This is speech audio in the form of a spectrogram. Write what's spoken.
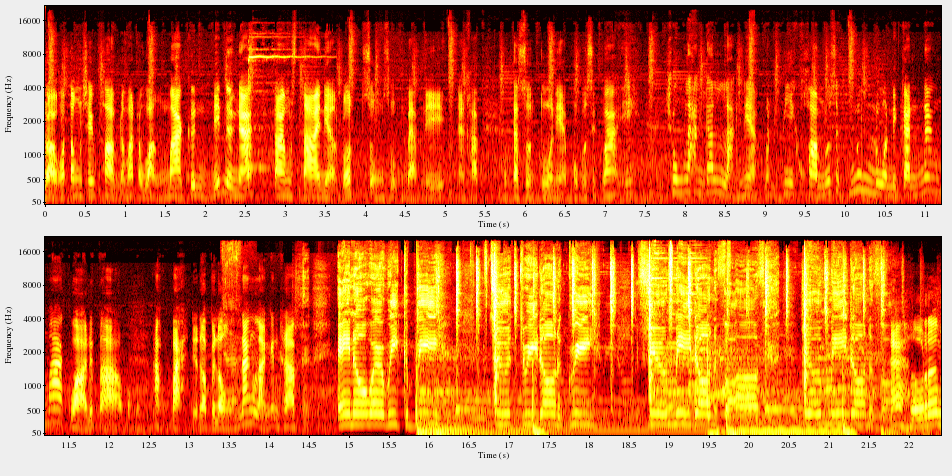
เราก็ต้องใช้ความระมัดระวังมากขึ้นนิดนึงนะตามสไตล์เนี่ยรถทรงสูงแบบนี้นะครับแต่ส่วนตัวเนี่ยผมรู้สึกว่าเอ๊ะช่วงล่างด้านหลังเนี่ยมันมีความรู้สึกนุ่มนวลในการนั่งมากกว่าหรือเปล่าอะไปเดี๋ยวเราไปลองนั่งหลังกันครับ Ain't nowhere we could be two three don't agree. If you and me don't evolve, yeah, you and me don't evolve. อะเราเริ่ม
